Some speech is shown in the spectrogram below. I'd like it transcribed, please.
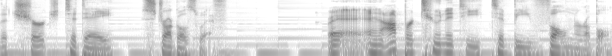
the church today struggles with. Right? An opportunity to be vulnerable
